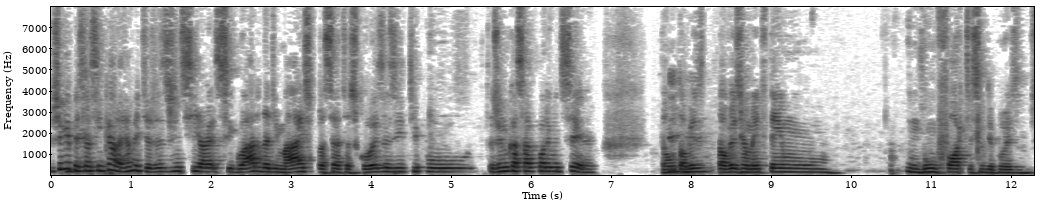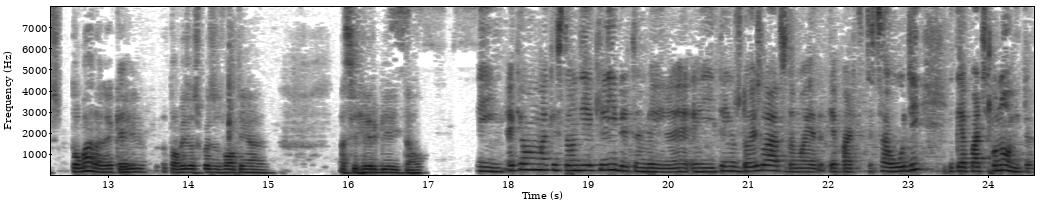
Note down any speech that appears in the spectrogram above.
eu cheguei a pensar uhum. assim, cara, realmente, às vezes a gente se, se guarda demais para certas coisas e, tipo, a gente nunca sabe o que pode acontecer, né? Então, uhum. talvez, talvez realmente tenha um, um boom forte, assim, depois. Tomara, né? Que é. aí talvez as coisas voltem a, a se reerguer e tal. Sim, é que é uma questão de equilíbrio também, né? E tem os dois lados da moeda, tem a parte de saúde e tem a parte econômica.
